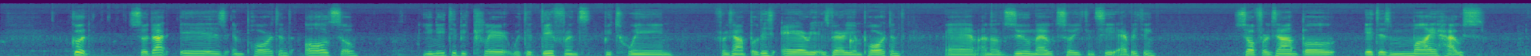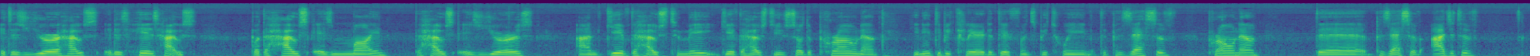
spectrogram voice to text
good. So that is important. Also, you need to be clear with the difference between, for example, this area is very important, um, and I'll zoom out so you can see everything. So, for example, it is my house, it is your house, it is his house, but the house is mine, the house is yours, and give the house to me, give the house to you. So the pronoun, you need to be clear the difference between the possessive pronoun, the possessive adjective,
